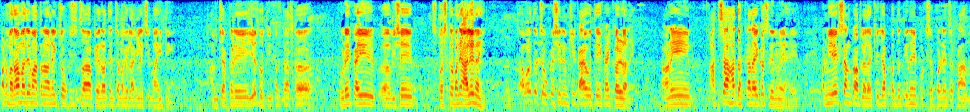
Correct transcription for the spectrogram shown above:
पण मधामध्ये मात्र अनेक चौकशीचा फेरा त्यांच्यामागे लागल्याची माहिती आमच्याकडे येत होती. पण त्यात पुढे काही विषय स्पष्टपणे आले नाही. त्यामुळे तो चौकशी नेमकी काय होती हे काही कळलं नाही. आणि आजचा हा धक्कादायकच निर्णय आहे. पण मी एक सांगतो आपल्याला की ज्या पद्धतीने हे पक्ष पडण्याचं काम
